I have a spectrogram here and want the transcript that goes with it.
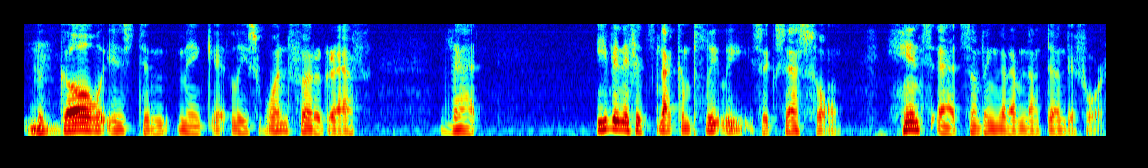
the goal is to make at least one photograph that even if it's not completely successful hints at something that i've not done before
